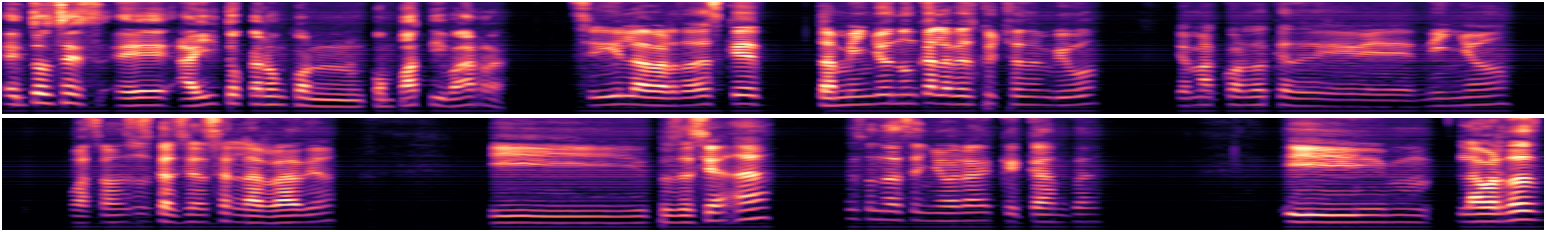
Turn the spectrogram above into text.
Entonces, eh, ahí tocaron con, con Pati Barra. Sí, la verdad es que también yo nunca la había escuchado en vivo. Yo me acuerdo que de niño pasaban sus canciones en la radio y pues decía, ah, es una señora que canta. Y mm, la verdad,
